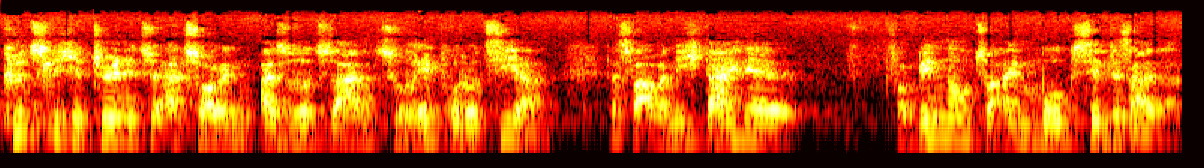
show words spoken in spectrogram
künstliche Töne zu erzeugen, also sozusagen zu reproduzieren. Das war aber nicht deine Verbindung zu einem Moog Synthesizer.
